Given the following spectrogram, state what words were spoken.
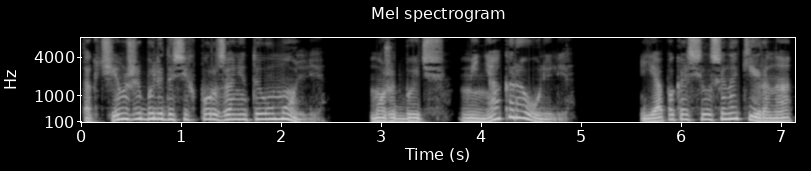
Так чем же были до сих пор заняты у Молли? Может быть, меня караулили? Я покосился на Кирана,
